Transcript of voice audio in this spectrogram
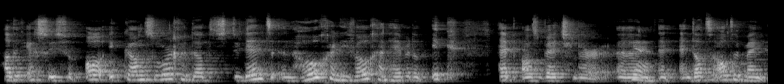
had ik echt zoiets van, oh, ik kan zorgen dat studenten een hoger niveau gaan hebben dan ik heb als bachelor. Ehm, en, en dat is altijd mijn,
